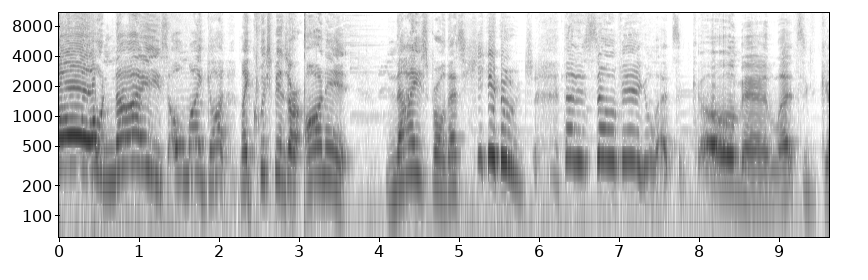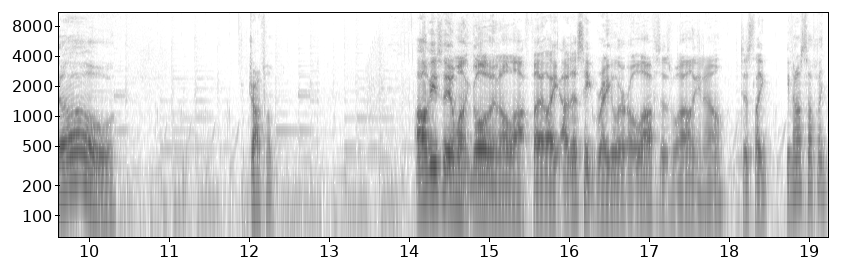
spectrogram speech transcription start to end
Oh, nice! Oh my god, my quick spins are on it. Nice, bro. That's huge. That is so big. Let's go, man. Let's go. Drop him. Obviously, I want golden Olaf, but like I'll just take regular Olafs as well. You know, just like even on stuff like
